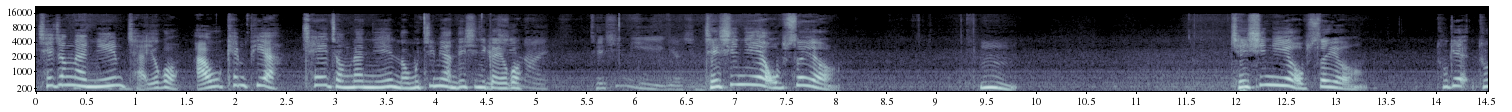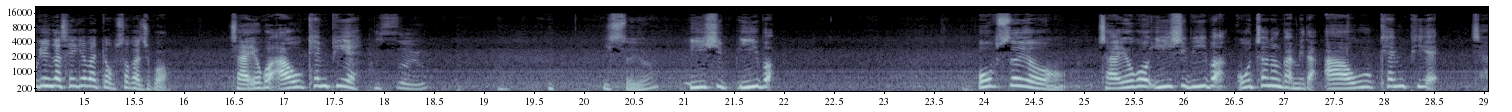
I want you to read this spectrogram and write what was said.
최정란님, 자, 요거 아우 캠피아, 최정란님 너무 찜이 안 되시니까 요거 제신아, 제신이 얘기하시는 제신이에 없어요. 음, 제 신이에 없어요. 두 개, 두 개인가 세 개밖에 없어가지고. 자, 요거 아우 캠피에 있어요? 있어요. 22번. 없어요. 자, 요거 22번. 5천원 갑니다. 아우 캠피에. 자.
